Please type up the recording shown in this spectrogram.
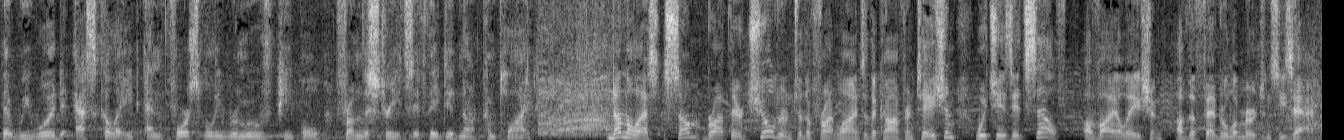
that we would escalate and forcefully remove people from the streets if they did not comply. Nonetheless, some brought their children to the front lines of the confrontation, which is itself a violation of the Federal Emergencies Act.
